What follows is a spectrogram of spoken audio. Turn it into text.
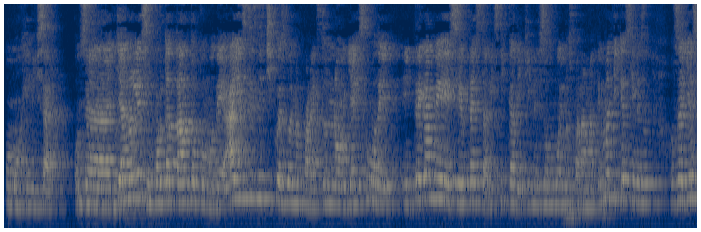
homogenizar. O sea, ya no les importa tanto como de, ay, es que este chico es bueno para esto. No, ya es como de, entrégame cierta estadística de quiénes son buenos para matemáticas, quiénes son. O sea, ya es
